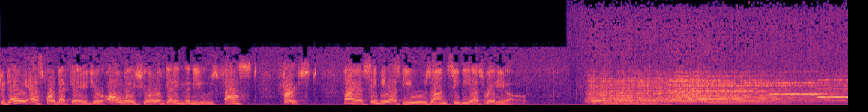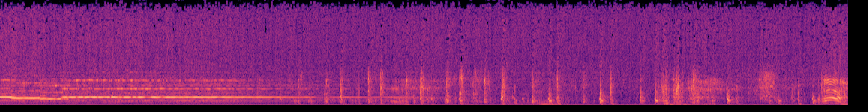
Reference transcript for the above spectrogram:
Today, as for decades, you're always sure of getting the news fast, first, via CBS News on CBS Radio. Ah,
